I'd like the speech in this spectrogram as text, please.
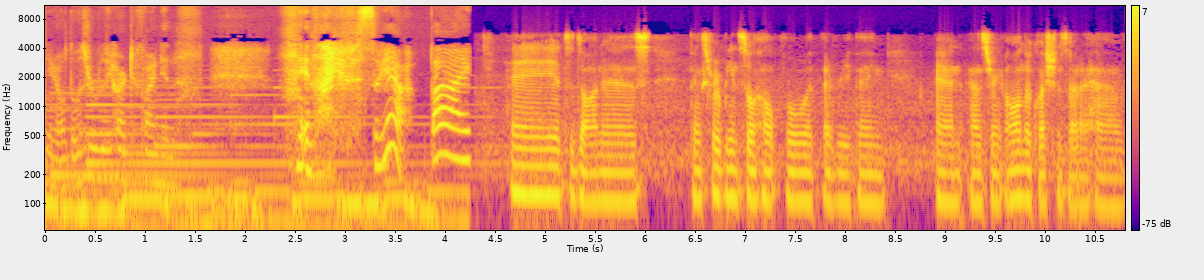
you know, those are really hard to find in, in life. So, yeah, bye. Hey, it's Adonis. Thanks for being so helpful with everything and answering all the questions that I have.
